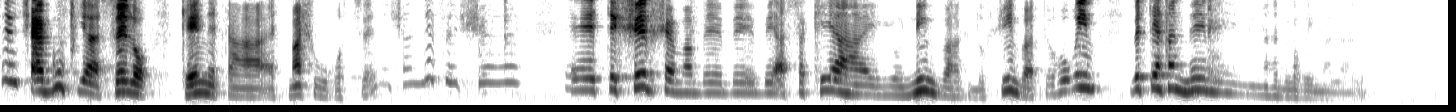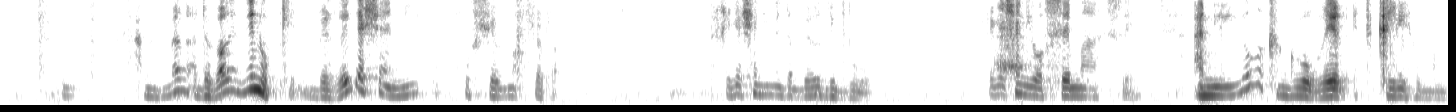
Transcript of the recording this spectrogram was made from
כן? שהגוף יעשה לו כן את, ה, את מה שהוא רוצה, ושהנפש אה, תשב שם בעסקיה העליונים והקדושים והטהורים ותהנה מן הדברים הללו. אני אומר, הדבר איננו כן, ברגע שאני חושב מחשבה, ברגע שאני מדבר דיבור, ברגע שאני עושה מעשה, אני לא רק גורר את כלי הגוף,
